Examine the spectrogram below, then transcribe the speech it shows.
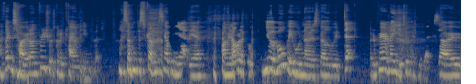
I think so, and I'm pretty sure it's got a K on the end of it. So I'm just, I'm just helping you out there. I mean, I would have thought you of all people would know to spell the word dick, but apparently you're too much of a dick. So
